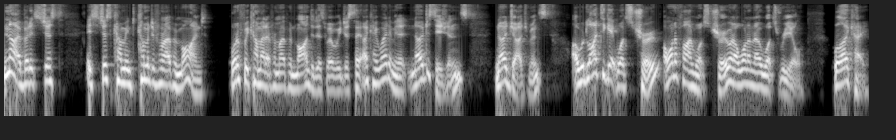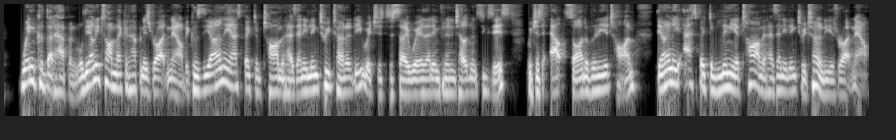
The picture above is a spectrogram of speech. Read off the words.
No, but it's just, it's just coming, coming to from an open mind. What if we come at it from open mindedness where we just say, okay, wait a minute, no decisions no judgments. I would like to get what's true. I want to find what's true and I want to know what's real. Well, okay. when could that happen? Well, the only time that could happen is right now because the only aspect of time that has any link to eternity, which is to say where that infinite intelligence exists, which is outside of linear time, the only aspect of linear time that has any link to eternity is right now.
